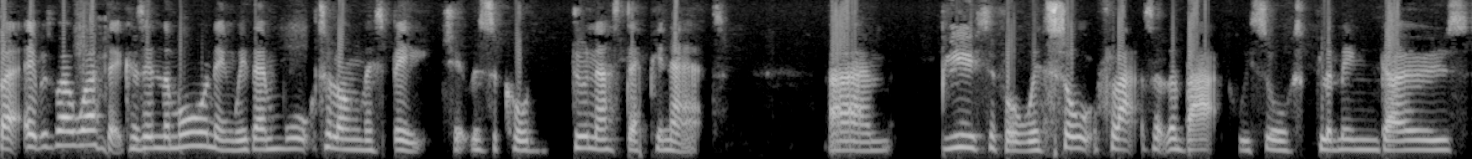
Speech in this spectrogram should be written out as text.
but it was well worth it because in the morning we then walked along this beach. It was called Dunas de Pinet. Um, beautiful with salt flats at the back. We saw flamingos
